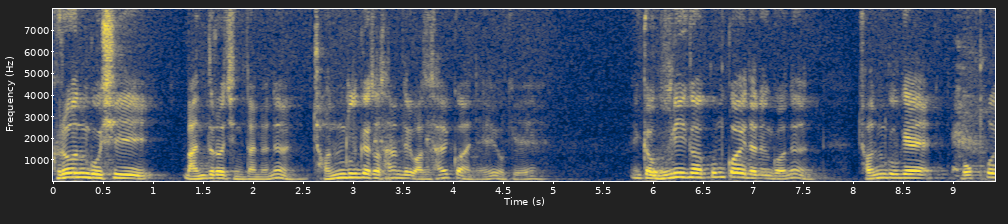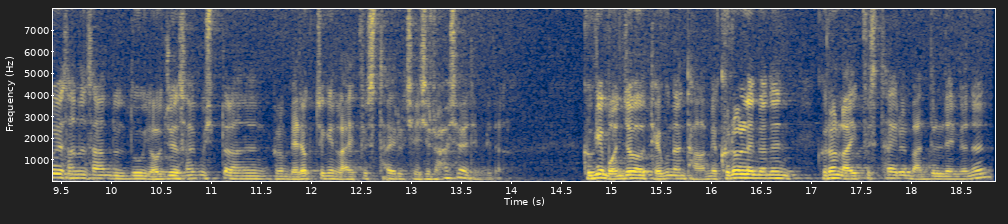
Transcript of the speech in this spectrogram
그런 곳이 만들어진다면은 전국에서 사람들이 와서 살 거 아니에요, 여기에. 그러니까 우리가 꿈꿔야 되는 거는 전국에 목포에 사는 사람들도 여주에 살고 싶다라는 그런 매력적인 lifestyle을 제시를 하셔야 됩니다. 그게 먼저 되고 난 다음에 그러려면은 그런 lifestyle을 만들려면은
